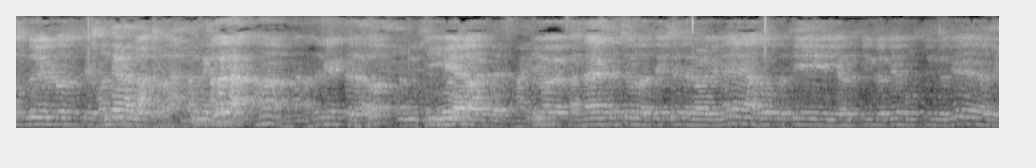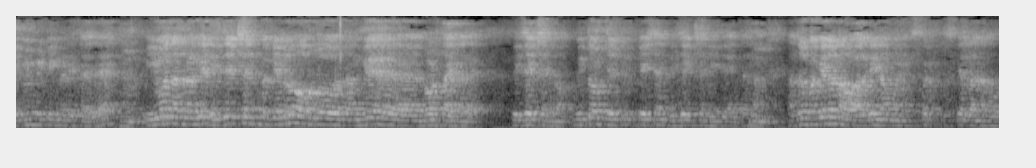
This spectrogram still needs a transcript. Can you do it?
ಒಂದು ಎರಡು ಒಂದೇನಲ್ಲ ಒಂದೆರಡಲ್ಲ. ನಮ್ಗೆ ಹಾ, ನಾನು ಅದನ್ನೇ ಹೇಳ್ತಾ ಇರೋದು. ಒಂದು ನಿಮಿಷ. ಈಗ ಏನು, ಹಾ, ಇವಾಗ ಕಂದಾಯ ಸಚಿವರ ಅಧ್ಯಕ್ಷತೆಯೊಳಗೇನೆ ಅದು ಪ್ರತಿ ಎರಡು ತಿಂಗಳಿಗೆ ಮೂರು ತಿಂಗಳಿಗೆ ರಿವ್ಯೂ ಮೀಟಿಂಗ್ ನಡೀತಾ ಇದೆ. ಈವನ್ ಅದ್ರಲ್ಲಿ ರಿಜೆಕ್ಷನ್ ಬಗ್ಗೆನೂ ಅವರು ನಮ್ಗೆ ನೋಡ್ತಾ ಇದ್ದಾರೆ ರಿಜೆಕ್ಷನ್ ವಿತೌಟ್ ಜಸ್ಟಿಫಿಕೇಶನ್ ರಿಜೆಕ್ಷನ್ ಇದೆ ಅಂತ. ಅದ್ರ ಬಗ್ಗೆ ನಾವು ಆಲ್ರೆಡಿ ನಮ್ಮ ಇನ್ಸ್ಪೆಕ್ಟರ್ಸ್ ಎಲ್ಲ ನಾವು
